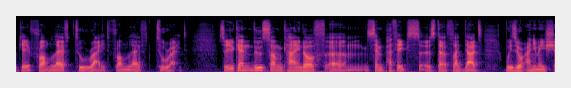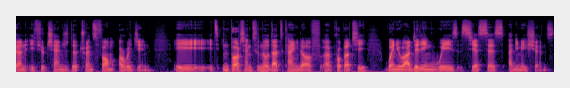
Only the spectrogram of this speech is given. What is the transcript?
okay, from left to right, from left to right. So you can do some kind of um, sympathetic uh, stuff like that with your animation if you change the transform origin. It's important to know that kind of uh, property when you are dealing with CSS animations.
